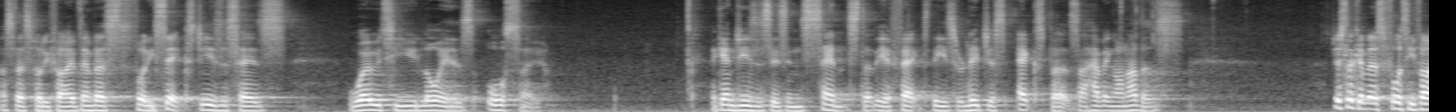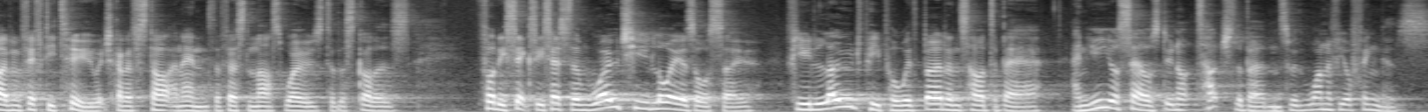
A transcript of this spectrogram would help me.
That's verse 45. Then, verse 46, Jesus says, Woe to you, lawyers, also. Again, Jesus is incensed at the effect these religious experts are having on others. Just look at verse 45 and 52, which kind of start and end the first and last woes to the scholars. 46, he says to them, Woe to you, lawyers, also, for you load people with burdens hard to bear, and you yourselves do not touch the burdens with one of your fingers.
